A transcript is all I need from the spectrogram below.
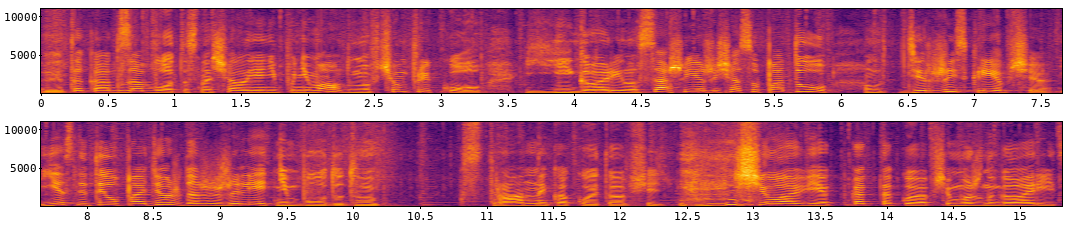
Это как забота. Сначала я не понимала, думаю, в чем прикол. И говорила, Саша, я же сейчас упаду. Он говорит, держись крепче. Если ты упадешь, даже жалеть не буду. Думаю, странный какой-то вообще человек. Как такое вообще можно говорить?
